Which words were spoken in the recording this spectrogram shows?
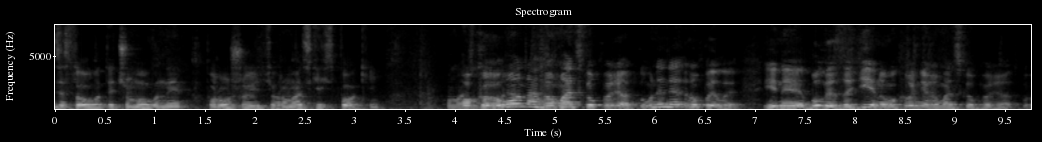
з'ясовувати, чому вони порушують громадський спокій. Охорона громадського порядку. Вони не робили і не були задіяні в охороні громадського порядку.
